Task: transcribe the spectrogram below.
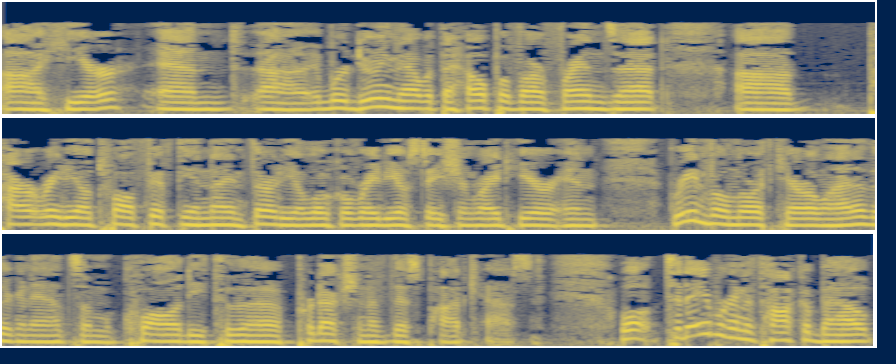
uh, here, and uh, we're doing that with the help of our friends at uh, Pirate Radio 1250 and 930, a local radio station right here in Greenville, North Carolina. They're going to add some quality to the production of this podcast. Well, today we're going to talk about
